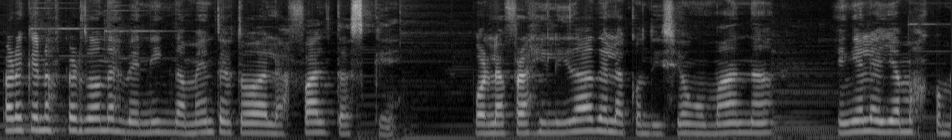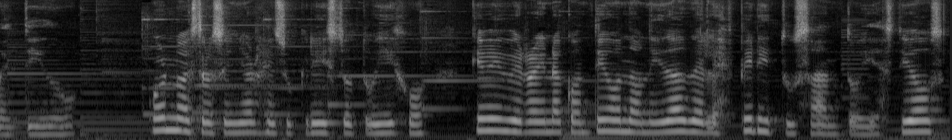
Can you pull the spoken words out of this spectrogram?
para que nos perdones benignamente todas las faltas que, por la fragilidad de la condición humana, en él hayamos cometido por nuestro Señor Jesucristo, tu Hijo, que vive y reina contigo en la unidad del Espíritu Santo y es Dios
